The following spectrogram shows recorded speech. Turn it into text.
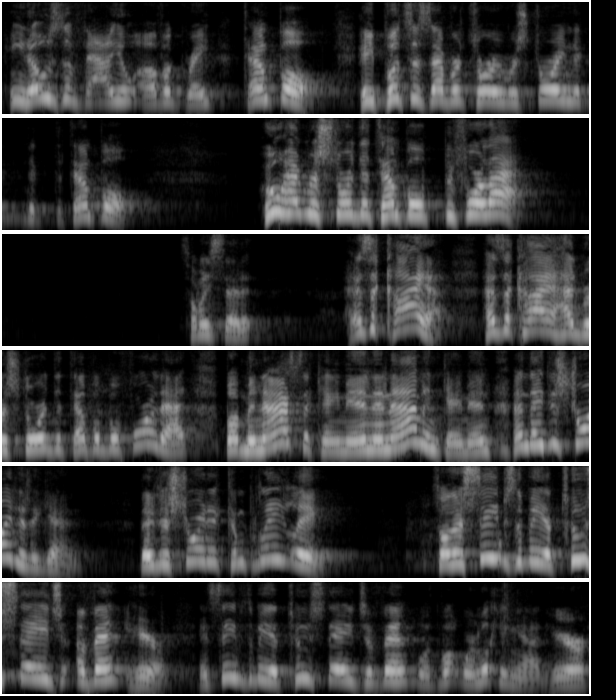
He knows the value of a great temple. He puts his effort toward restoring the, the, the temple. Who had restored the temple before that? Somebody said it. Hezekiah. Hezekiah had restored the temple before that, but Manasseh came in and Ammon came in and they destroyed it again. They destroyed it completely. So there seems to be a two stage event here. It seems to be a two stage event with what we're looking at here.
